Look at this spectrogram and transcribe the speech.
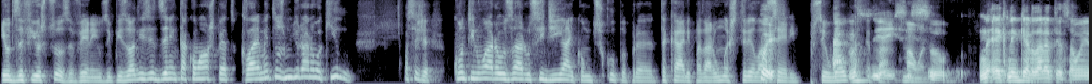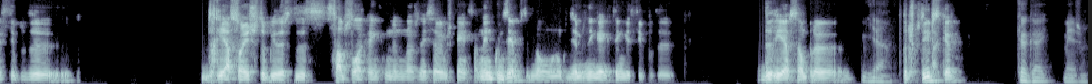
eu desafio as pessoas a verem os episódios e a dizerem que está com mau aspecto. Claramente eles melhoraram aquilo. Ou seja, continuar a usar o CGI como desculpa para atacar e para dar uma estrela à Pois. série por ser Ah, woke, epá, é isso, mau isso- É que nem quero dar atenção a esse tipo de, de reações estúpidas de sabes lá quem que nós nem sabemos quem são, nem conhecemos, tipo, não, não conhecemos ninguém que tenha esse tipo de, de reação para, Yeah. para discutir Pá, sequer. Caguei mesmo.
